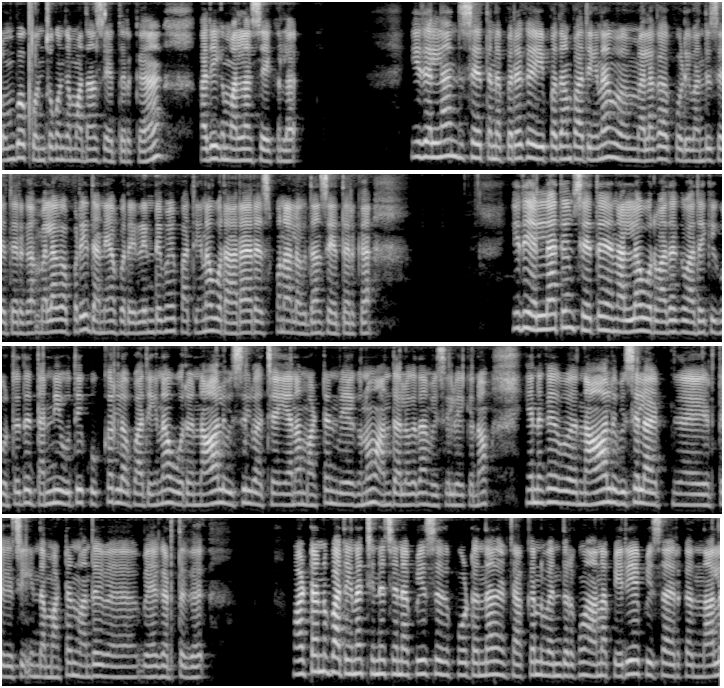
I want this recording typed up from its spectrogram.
ரொம்ப கொஞ்சம் கொஞ்சமாக தான் சேர்த்துருக்கேன். அதிகமாகலாம் சேர்க்கல. இதெல்லாம் இந்த சேர்த்துன பிறகு இப்போ தான் பார்த்தீங்கன்னா மிளகாய் பொடி வந்து சேர்த்துருக்கேன். மிளகாய் பொடி தனியா பொடி ரெண்டுமே பார்த்தீங்கன்னா ஒரு அரை அரை ஸ்பூன் அளவு தான் சேர்த்துருக்கேன். இது எல்லாத்தையும் சேர்த்து நல்லா ஒரு வதக்கு வதக்கி கொடுத்தது. தண்ணி ஊற்றி குக்கரில் பார்த்தீங்கன்னா ஒரு நாலு விசில் வச்சேன். ஏன்னா மட்டன் வேகணும். அந்த அளவுக்கு தான் விசில் வைக்கணும். எனக்கு நாலு விசில் எடுத்துக்கிச்சு. இந்த மட்டன் வந்து வே மட்டன் மட்டன்னு பார்த்தீங்கன்னா சின்ன சின்ன பீஸு போட்டிருந்தா டக்குன்னு வெந்திருக்கும். ஆனால் பெரிய பீஸாக இருக்கிறதுனால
